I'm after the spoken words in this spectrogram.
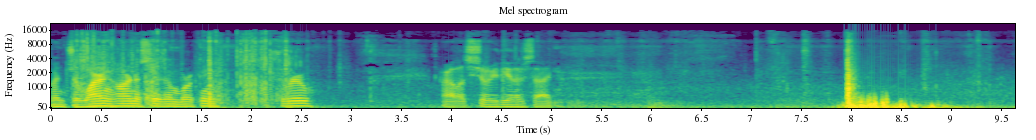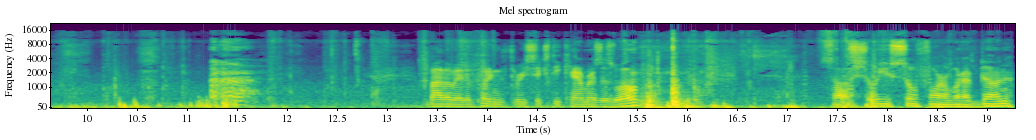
bunch of wiring harnesses I'm working through. All right, let's show you the other side. By the way, they're putting the 360 cameras as well. So I'll show you so far what I've done.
